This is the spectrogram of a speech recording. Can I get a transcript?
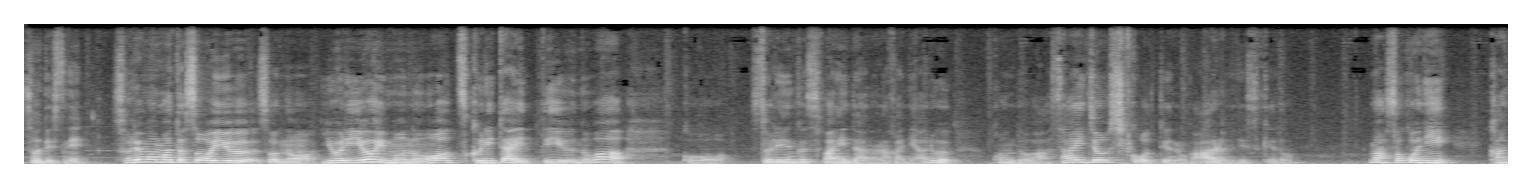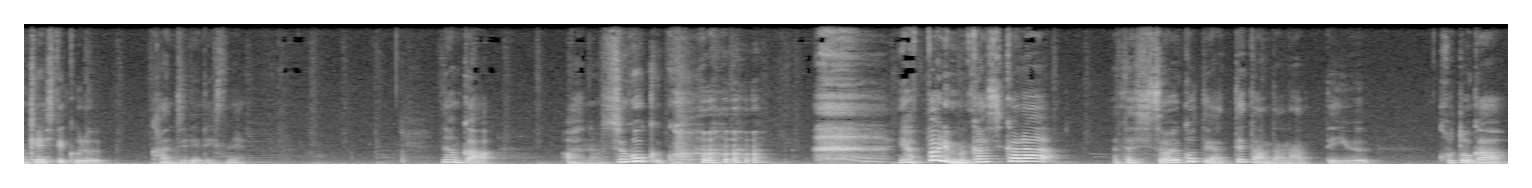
そうですね。それもまたそういうそのより良いものを作りたいっていうのはこうストリングスファインダーの中にある今度は最上思考っていうのがあるんですけどまあそこに関係してくる感じでですね。なんかあのすごくこう やっぱり昔から私そういうことやってたんだなっていうことが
